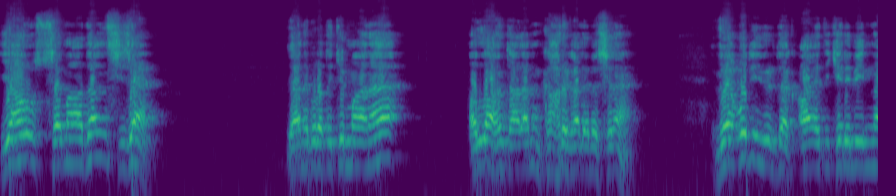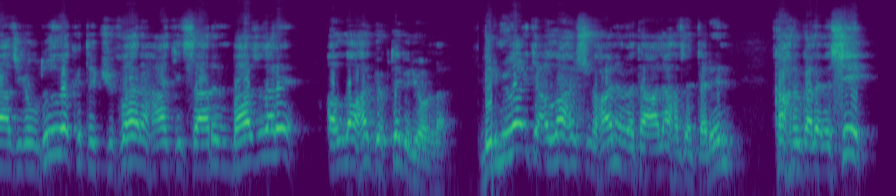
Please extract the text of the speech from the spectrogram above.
Yahut semadan size. Yani buradaki mana Allahü Teala'nın kahrı galebesine ve o devirde ayet-i kerimenin nazil olduğu vakitte küfar hakisarın bazıları Allah'a gökte biliyorlar. Bilmiyorlar ki Allah Subhanahu ve Teala Hazretlerinin kahrı galebesi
